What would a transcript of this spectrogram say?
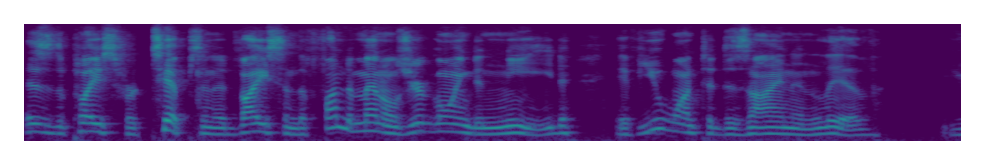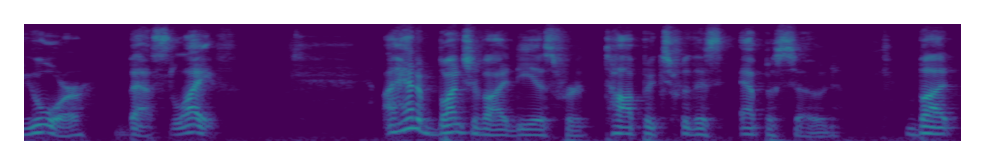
This is the place for tips and advice and the fundamentals you're going to need if you want to design and live your best life. I had a bunch of ideas for topics for this episode, but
